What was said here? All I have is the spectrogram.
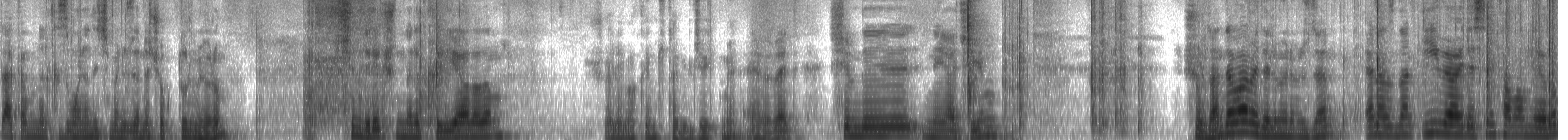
zaten bunları kızım oynadığı için ben üzerinde çok durmuyorum. Şimdilik şunları kıyıya alalım. Şöyle bakayım tutabilecek mi? Evet. Şimdi neyi açayım? Şuradan devam edelim önümüzden. En azından iyi ve ailesini tamamlayalım.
